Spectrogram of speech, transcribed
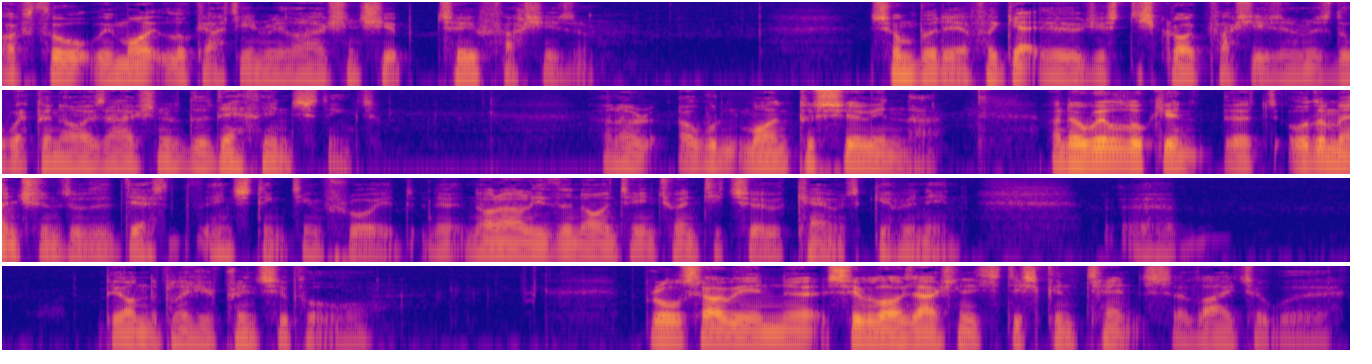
I've thought we might look at in relationship to fascism. Somebody, I forget who, just described fascism as the weaponisation of the death instinct. And I, I wouldn't mind pursuing that. And I will look in, at other mentions of the death instinct in Freud, not only the 1922 accounts given in uh, Beyond the Pleasure Principle, but also in uh, Civilization Its Discontents, a later work,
